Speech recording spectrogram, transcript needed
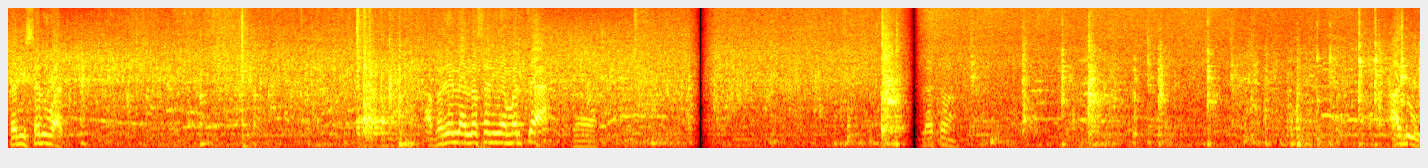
કરી શરૂઆત. આ ભરેલા લસણિયા મરચા. લસણ. આદુ.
